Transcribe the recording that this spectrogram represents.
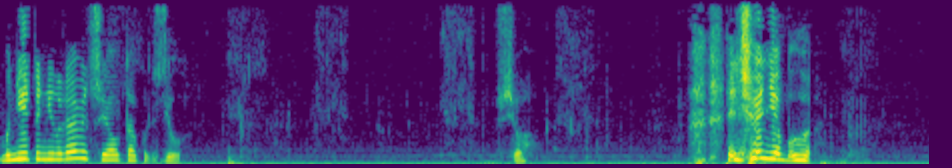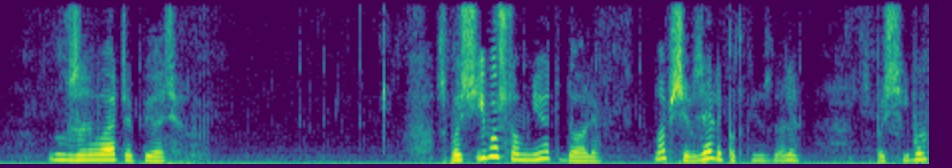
Мне это не нравится, я вот так вот сделаю. Все. Ничего не было. Ну, взрывать опять. Спасибо, что мне это дали. Вообще, взяли под конец, дали. Спасибо.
